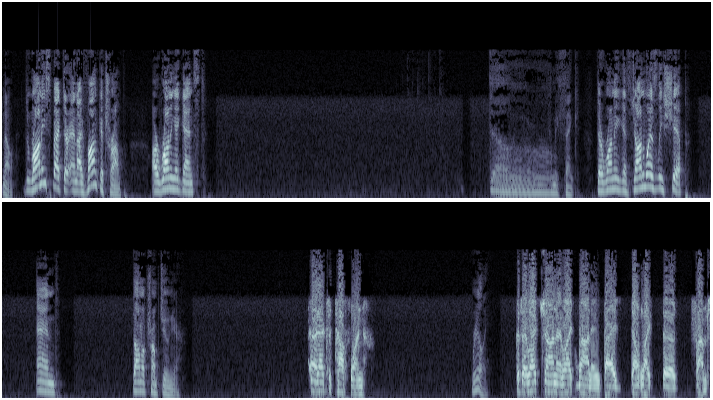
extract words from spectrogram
No, Ronnie Spector and Ivanka Trump are running against Uh, let me think. They're running against John Wesley Shipp and Donald Trump Jr. Uh, that's a tough one Really? because I like John, I like Ronnie, but I don't like the Trumps.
